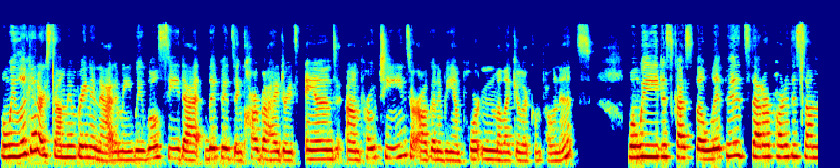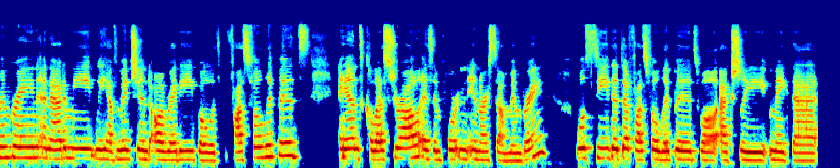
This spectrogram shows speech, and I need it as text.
When we look at our cell membrane anatomy, we will see that lipids and carbohydrates and um, proteins are all going to be important molecular components. When we discuss the lipids that are part of the cell membrane anatomy, we have mentioned already both phospholipids and cholesterol as important in our cell membrane. We'll see that the phospholipids will actually make that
